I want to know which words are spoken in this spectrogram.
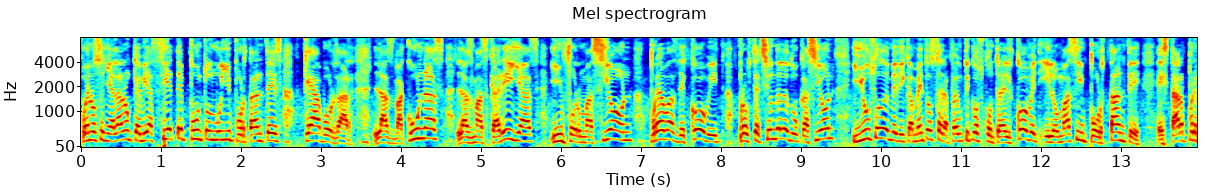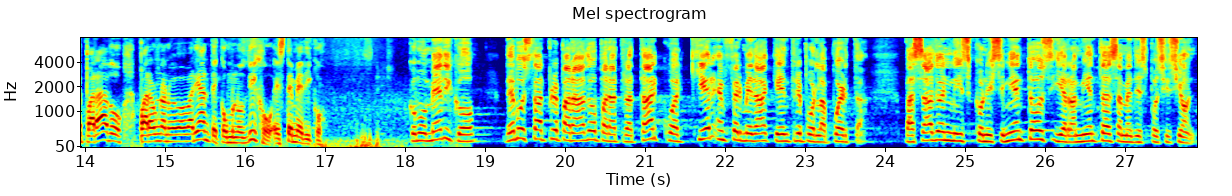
bueno, señalaron que había siete puntos muy importantes que abordar. Las vacunas, las mascarillas, información, pruebas de COVID, protección de la educación y uso de medicamentos terapéuticos contra el COVID y lo más importante, estar preparado para una nueva variante, como nos dijo este médico. Como médico, debo estar preparado para tratar cualquier enfermedad que entre por la puerta, basado en mis conocimientos y herramientas a mi disposición.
